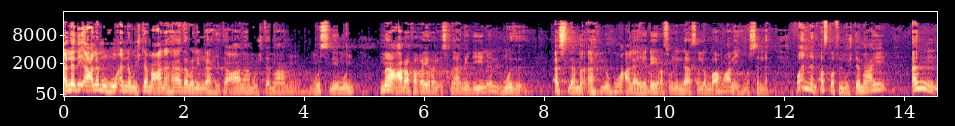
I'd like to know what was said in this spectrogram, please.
الذي أعلمه أن مجتمعنا هذا ولله تعالى مجتمع مسلم ما عرف غير الإسلام دينا مذ أسلم أهله على يدي رسول الله صلى الله عليه وسلم وأن الأصل في المجتمع أن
